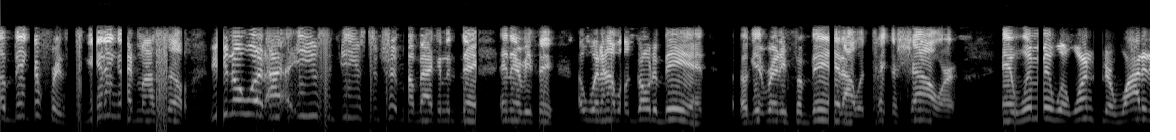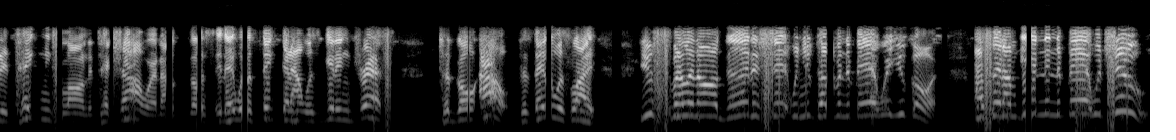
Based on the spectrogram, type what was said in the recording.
a big difference. Getting at myself. You know what? I it used to it used to trip out back in the day and everything. When I would go to bed or get ready for bed, would take a shower, and women would wonder why did it take me so long to take a shower, and I would go. See, they would think that I was getting dressed to go out because they was like, "You smelling all good and shit when you come into bed? Where you going?" I said, "I'm getting into bed with you."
